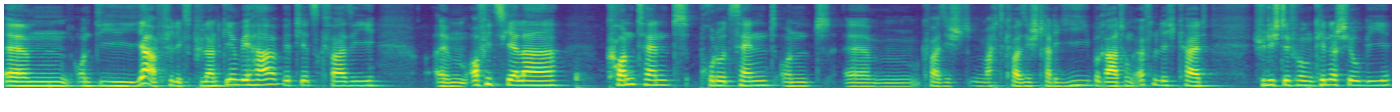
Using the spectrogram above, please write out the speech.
Ähm, und die, ja, Felix Püland GmbH wird jetzt quasi ähm, offizieller Content-Produzent und ähm, quasi macht quasi Strategieberatung Öffentlichkeit für die Stiftung Kinderchirurgie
